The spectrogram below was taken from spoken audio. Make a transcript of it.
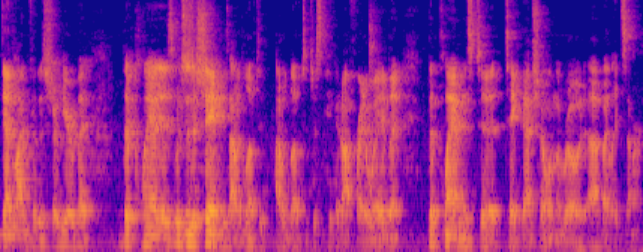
deadline for this show here. But the plan is, which is a shame because I would love to, I would love to just kick it off right away. But the plan is to take that show on the road uh, by late summer.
